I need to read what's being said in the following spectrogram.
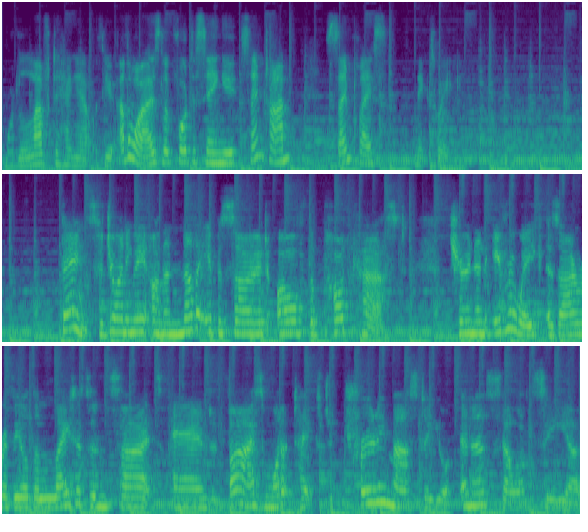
Would love to hang out with you. Otherwise, look forward to seeing you same time, same place next week. Thanks for joining me on another episode of the podcast. Tune in every week as I reveal the latest insights and advice on what it takes to truly master your inner salon CEO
